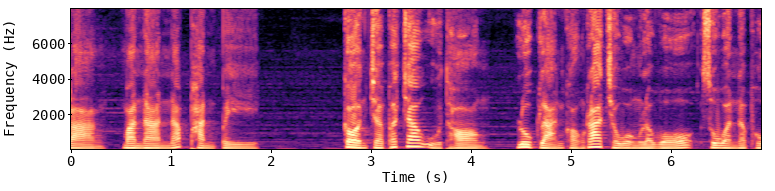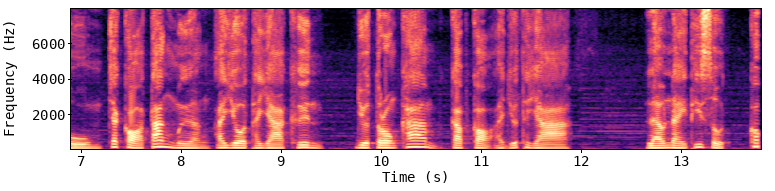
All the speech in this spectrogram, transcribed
กลาง มานานนับพันปี ก่อนจะพระเจ้าอู่ทอง ลูกหลานของราชวงศ์ละโว สุวรรณภูมิจะก่อตั้งเมืองอโยธยาขึ้น อยู่ตรงข้ามกับเกาะอยุธยา แล้วในที่สุด ก็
